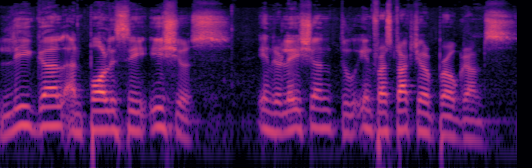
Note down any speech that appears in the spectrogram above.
legal, and policy issues in relation to infrastructure programs.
